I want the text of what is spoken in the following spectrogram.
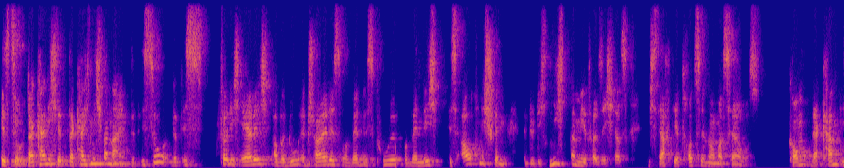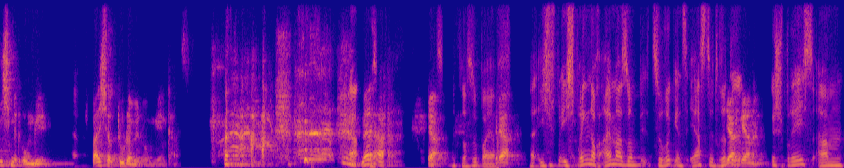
ist so, da kann ich da kann ich nicht verneinen. Das ist so, das ist völlig ehrlich, aber du entscheidest und wenn ist cool und wenn nicht, ist auch nicht schlimm. Wenn du dich nicht bei mir versicherst, ich sag dir trotzdem nochmal Servus. Komm, da kann ich mit umgehen. Ich weiß nicht, ob du damit umgehen kannst. ja, ne? also, ja. Das ist doch super, ja. ja. Ich, ich springe noch einmal so zurück ins erste Drittel ja, Gesprächs. Ähm,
